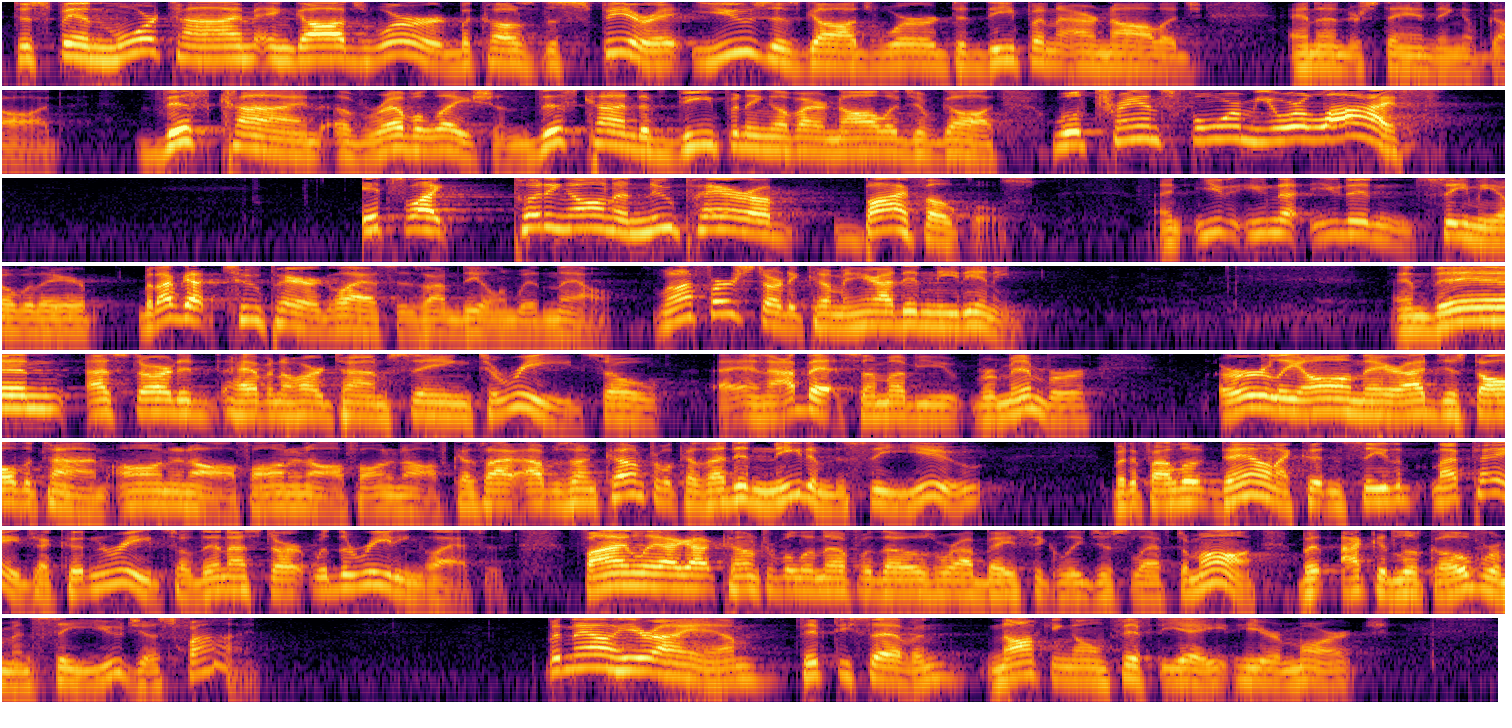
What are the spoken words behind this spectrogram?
To spend more time in God's Word because the Spirit uses God's Word to deepen our knowledge and understanding of God. This kind of revelation, this kind of deepening of our knowledge of God will transform your life. It's like putting on a new pair of bifocals and you, you, you didn't see me over there, but I've got two pair of glasses I'm dealing with now. When I first started coming here, I didn't need any. And then I started having a hard time seeing to read. So, and I bet some of you remember early on there, I just all the time, on and off, on and off, on and off, because I, I was uncomfortable because I didn't need them to see you. But if I looked down, I couldn't see the, my page. I couldn't read. So then I start with the reading glasses. Finally, I got comfortable enough with those where I basically just left them on. But I could look over them and see you just fine. But now here I am, 57, knocking on 58 here in March.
